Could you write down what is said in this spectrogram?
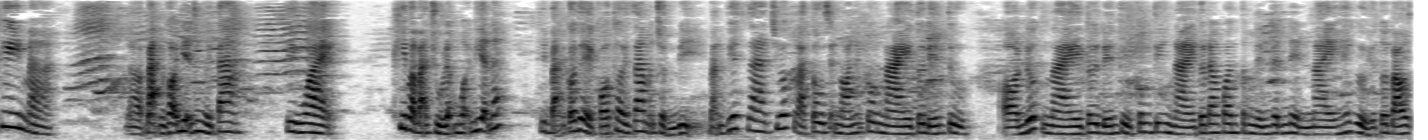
khi mà bạn gọi điện cho người ta thì ngoài khi mà bạn chủ động gọi điện ấy thì bạn có thể có thời gian bạn chuẩn bị bạn viết ra trước là tôi sẽ nói những câu này tôi đến từ uh, nước này tôi đến từ công ty này tôi đang quan tâm đến vấn đề này hãy gửi cho tôi báo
